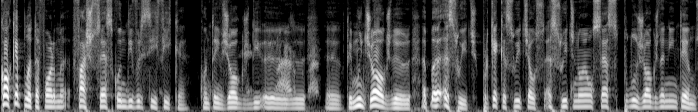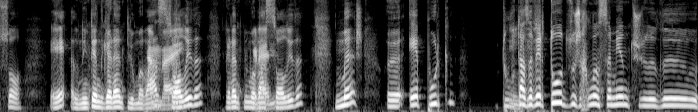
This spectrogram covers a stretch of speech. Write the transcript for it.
Qualquer plataforma faz sucesso quando diversifica quando tem jogos, de, claro, claro. Uh, tem muitos jogos, de, a, a, Switch, porque é que a Switch, é o, a Switch não é um sucesso pelos jogos da Nintendo só? É, a Nintendo garante-lhe uma base Também. sólida, garante-lhe uma Grande. base sólida, mas uh, é porque tu estás a ver todos os relançamentos de,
